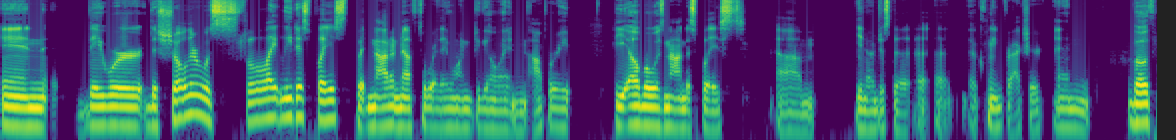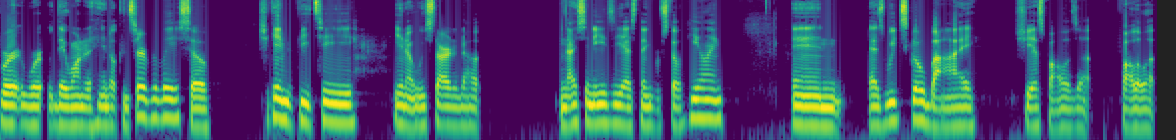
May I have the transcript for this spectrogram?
and they were the shoulder was slightly displaced, but not enough to where they wanted to go in and operate. The elbow was non-displaced, um, you know, just a, a, a, clean fracture, and both were, were they wanted to handle conservatively. So she came to PT. You know, we started out nice and easy as things were still healing, and as weeks go by, she has follows up follow up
